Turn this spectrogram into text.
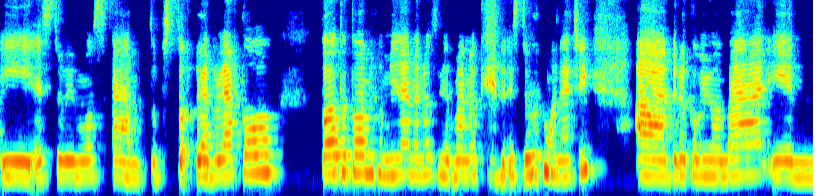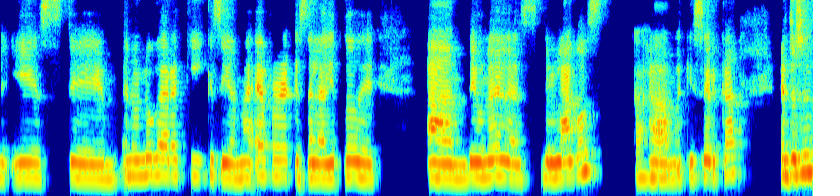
y estuvimos um, hablar todo, todo, toda mi familia, menos mi hermano que estuvo en Monachi, pero con mi mamá en, este, en un lugar aquí que se llama Everett, que está al ladito de, de uno de, de los lagos aquí cerca. Entonces,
